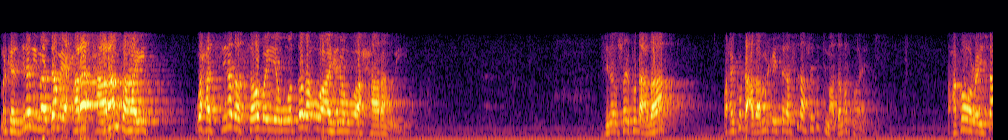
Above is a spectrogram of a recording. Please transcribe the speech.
Marka zinadii maadaama ay xara xaaraan tahay waxa sinada sababaya waddada u ahina waa xaaraan weyi zinadu say ku dhacdaa waxay ku dhacdaa markaysagaa sidaasay ku timaadaa marka hore. Waxaa ka horeysa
